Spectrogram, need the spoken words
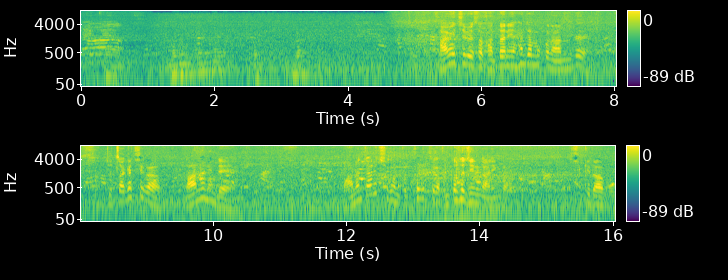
가야 이거 가맥집에서 간단히 한 잔 먹고 나왔는데 저 짜게치가 만 원인데 만 원짜리 치고는 좀 퀄리티가 좀 떨어지는 거 아닌가 싶기도 하고.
